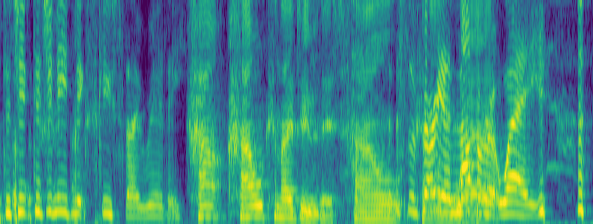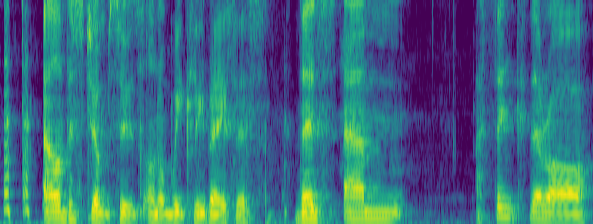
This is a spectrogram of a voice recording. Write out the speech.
Did you did you need an excuse though? Really, How how can I do this? How it's a very elaborate way. Elvis jumpsuits on a weekly basis. There's, um, I think there are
